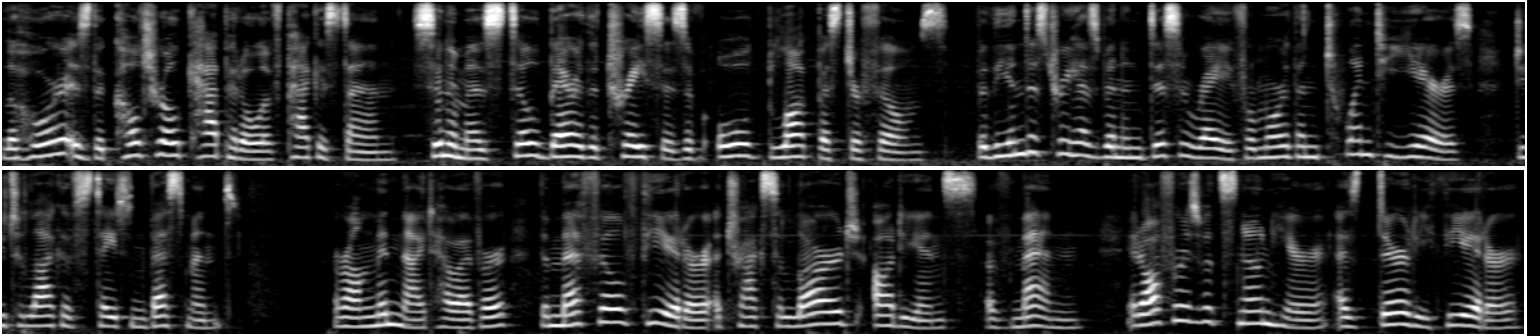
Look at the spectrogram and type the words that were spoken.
Lahore is the cultural capital of Pakistan. Cinemas still bear the traces of old blockbuster films. But the industry has been in disarray for more than 20 years due to lack of state investment. Around midnight, however, the Mehfil Theatre attracts a large audience of men. It offers what's known here as dirty theatre.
